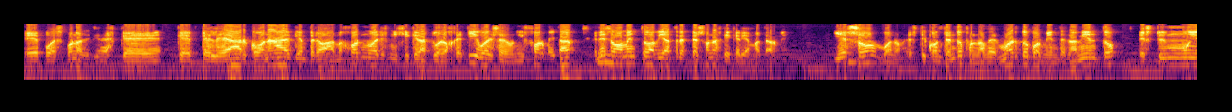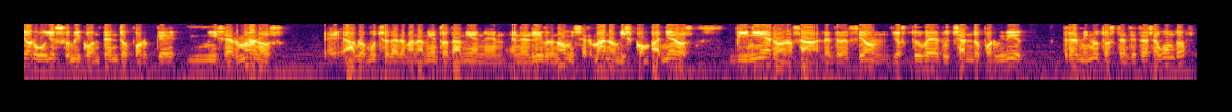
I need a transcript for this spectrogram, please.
eh, pues bueno, te tienes que, pelear con alguien, pero a lo mejor no eres ni siquiera tú el objetivo, eres el uniforme y tal. En ese momento había tres personas que querían matarme. Y eso, bueno, estoy contento por no haber muerto, por mi entrenamiento. Estoy muy orgulloso, muy contento porque mis hermanos, eh, hablo mucho de hermanamiento también en, en, el libro, ¿no? Mis hermanos, mis compañeros vinieron, o sea, la intervención, yo estuve luchando por vivir 3 minutos 33 segundos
